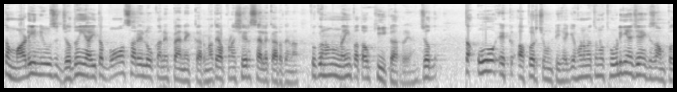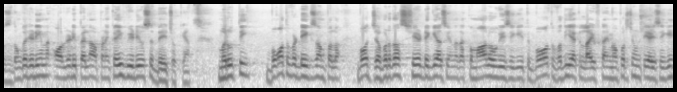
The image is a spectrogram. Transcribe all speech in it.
ਤਾਂ ਮਾੜੀ ਨਿਊਜ਼ ਜਦੋਂ ਹੀ ਆਈ ਤਾਂ ਬਹੁਤ ਸਾਰੇ ਲੋਕਾਂ ਨੇ ਪੈਨਿਕ ਕਰਨਾ ਤੇ ਆਪਣਾ ਸ਼ੇਅਰ ਸੈੱਲ ਕਰ ਦੇਣਾ ਕਿਉਂਕਿ ਉਹਨਾਂ ਨੂੰ ਨਹੀਂ ਪਤਾ ਉਹ ਕੀ ਕਰ ਰਿਹਾ ਜਦ ਤਾਂ ਉਹ ਇੱਕ ਅਪਰਚੂਨਿਟੀ ਹੈਗੀ ਹੁਣ ਮੈਂ ਤੁਹਾਨੂੰ ਥੋੜੀਆਂ ਜਿਹੀਆਂ ਐਗਜ਼ਾਮਪਲਸ ਦਊਂਗਾ, ਜਿਹੜੀਆਂ ਮੈਂ ਆਲਰੇਡੀ ਪਹਿਲਾਂ ਆਪਣੇ ਕਈ ਵੀਡੀਓਸ ਦੇ ਚੁੱਕਿਆ। ਮਰੂਤੀ, ਬਹੁਤ ਵੱਡੀ ਐਗਜ਼ਾਮਪਲ ਆ। ਬਹੁਤ ਜ਼ਬਰਦਸਤ ਸ਼ੇਅਰ ਡਿੱਗਿਆ ਸੀ, ਇਹਨਾਂ ਦਾ ਕਮਾਲ ਹੋ ਗਈ ਸੀਗੀ ਤੇ ਬਹੁਤ ਵਧੀਆ ਇੱਕ ਲਾਈਫ ਟਾਈਮ ਅਪਰਚੂਨਿਟੀ ਆਈ ਸੀਗੀ।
